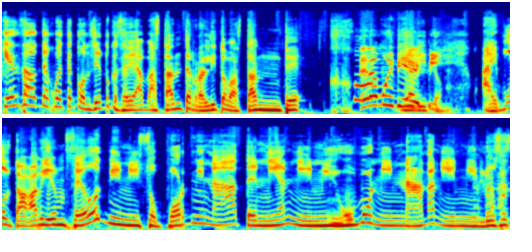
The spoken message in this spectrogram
¿quién sabe dónde fue este concierto que se veía bastante ralito, bastante Era muy VIP. Ay, pues estaba bien feo, ni, ni sopor, ni nada tenía, ni, ni humo, ni nada, ni, ni luces.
